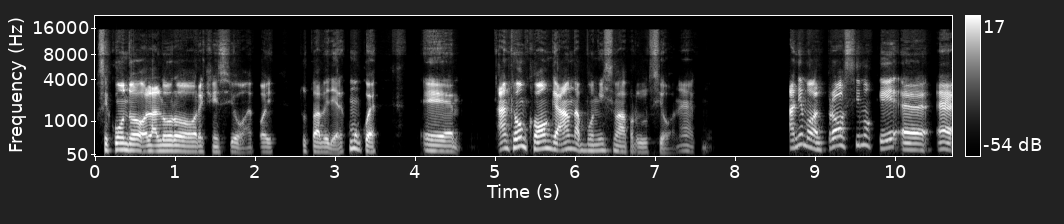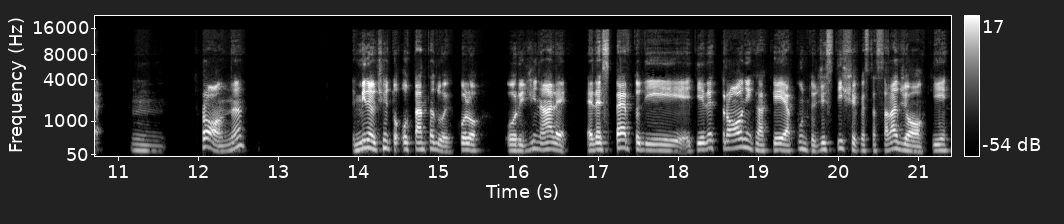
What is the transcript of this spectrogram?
secondo la loro recensione, poi tutto da vedere. Comunque, ehm, anche Hong Kong ha una buonissima produzione eh, andiamo al prossimo che, ehm, è, mhmm, Tron 1982, quello originale, è l'esperto di di elettronica che appunto gestisce questa sala giochi,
